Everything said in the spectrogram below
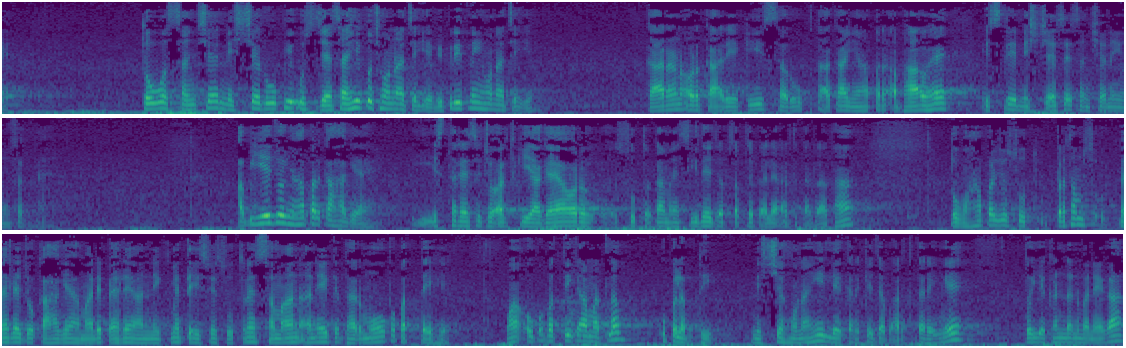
तो वो संशय निश्चय रूप ही उस जैसा ही कुछ होना चाहिए, विपरीत नहीं होना चाहिए। कारण और कार्य की स्वरूपता का यहाँ पर अभाव है, इसलिए निश्चय से संशय नहीं हो सकता है। अब ये जो यहाँ पर कहा गया है, इस तरह से जो अर्थ किया गया, और सूत्र का मैं सीधे जब सबसे पहले अर्थ कर रहा था तो वहाँ पर जो सूत्र, प्रथम पहले जो कहा गया हमारे पहले अनेक में तेईसवें सूत्र है, समान अनेक धर्मोपत्ते है। वहाँ उपपत्ति का मतलब उपलब्धि, निश्चय होना ही लेकर के जब अर्थ करेंगे तो ये खंडन बनेगा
